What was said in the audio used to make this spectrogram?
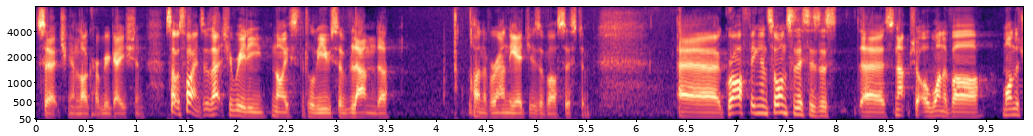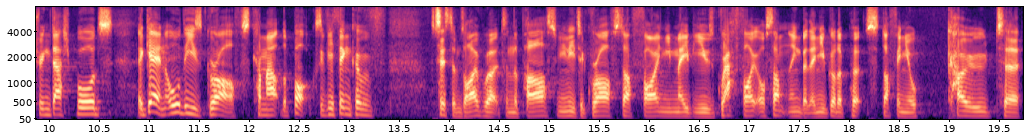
searching and log aggregation. So that was fine. So it was actually really nice little use of Lambda kind of around the edges of our system uh, graphing and so on. So this is a uh, snapshot of one of our monitoring dashboards. Again, all these graphs come out the box. If you think of systems I've worked in the past, and you need to graph stuff, fine, you maybe use Graphite or something, but then you've got to put stuff in your code to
